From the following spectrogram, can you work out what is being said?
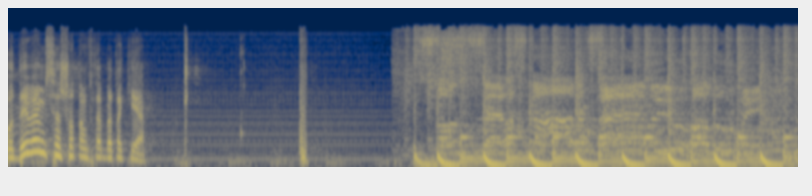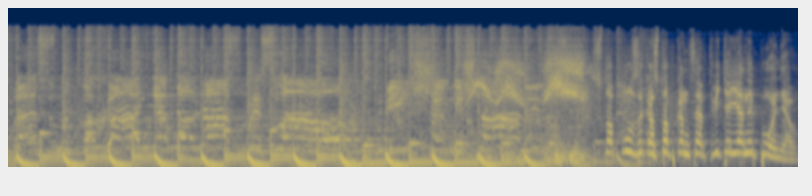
Подивимося, що там в тебе таке. Стоп, музика, стоп, концерт. Вітя, я не поняв.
